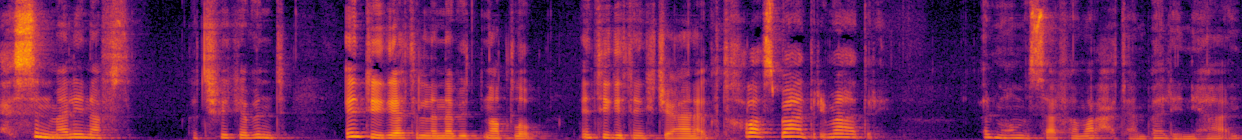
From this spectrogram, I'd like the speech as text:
أحس إن مالي نفس. قلت فيك يا بنت؟ انتي قالت لنا نطلب. انتي قلت إنك جعانة. قلت خلاص ما أدري ما أدري. المهم السالفة ما راحت عن بالي نهائي.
